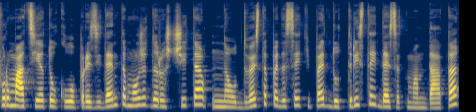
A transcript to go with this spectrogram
формацията около президента може да разчита на от 255 до 310 мандата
